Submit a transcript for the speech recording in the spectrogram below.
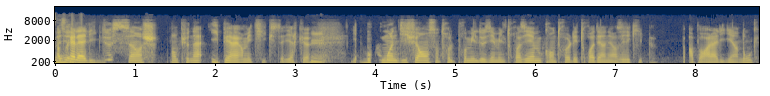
ah, la Ligue 2, c'est un championnat hyper hermétique. C'est-à-dire qu'il hmm. y a beaucoup moins de différence entre le premier, le deuxième et le troisième qu'entre les trois dernières équipes par rapport à la Ligue 1. Donc,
